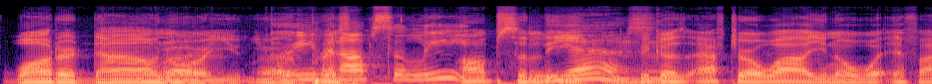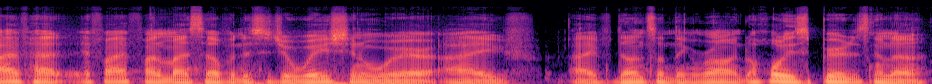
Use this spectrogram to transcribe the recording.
watered down, or you you Or even obsolete. obsolete. Yes. Mm-hmm. Because after a while, you know, what if I've had if I find myself in a situation where I've I've done something wrong, the Holy Spirit is gonna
